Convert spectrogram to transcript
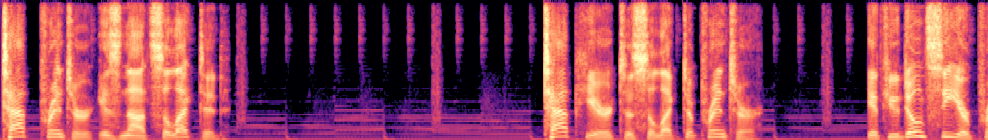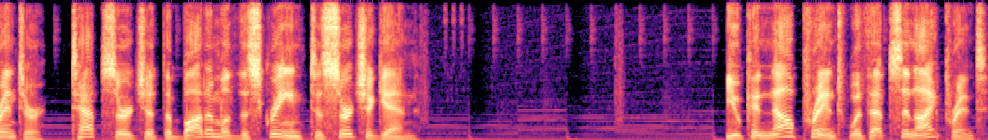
Tap Printer is not selected. Tap here to select a printer. If you don't see your printer, tap Search at the bottom of the screen to search again. You can now print with Epson iPrint.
